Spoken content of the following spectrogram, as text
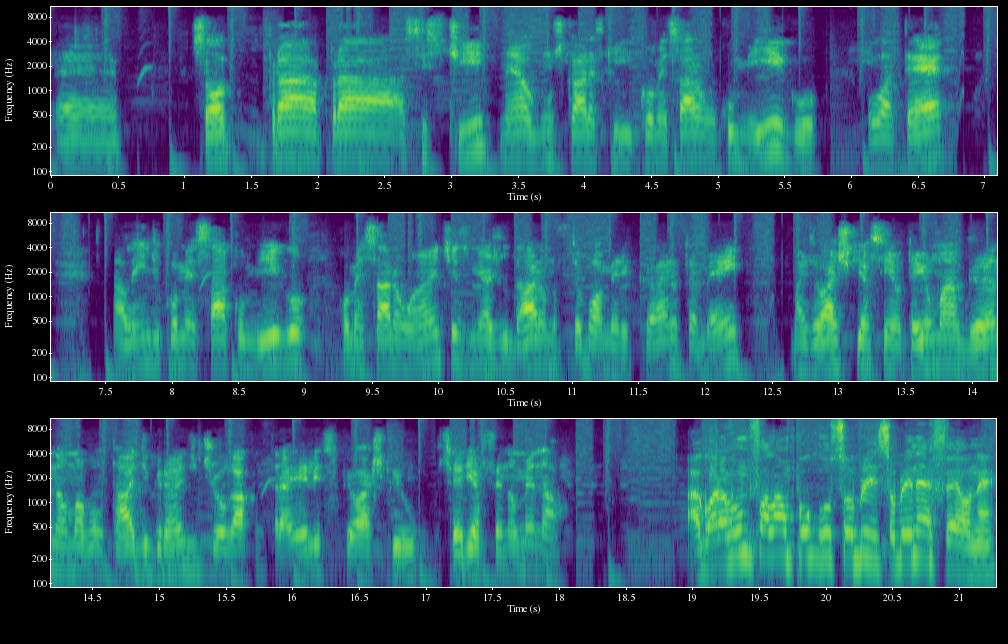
É, só para assistir, né? Alguns caras que começaram comigo ou até além de começar comigo, começaram antes, me ajudaram no futebol americano também, mas eu acho que assim, eu tenho uma gana, uma vontade grande de jogar contra eles, que eu acho que seria fenomenal. Agora vamos falar um pouco sobre sobre NFL, né?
